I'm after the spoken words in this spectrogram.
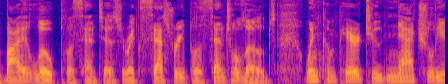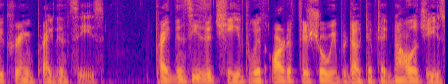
bilobe placentas or accessory placental lobes, when compared to naturally occurring pregnancies. Pregnancies achieved with artificial reproductive technologies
